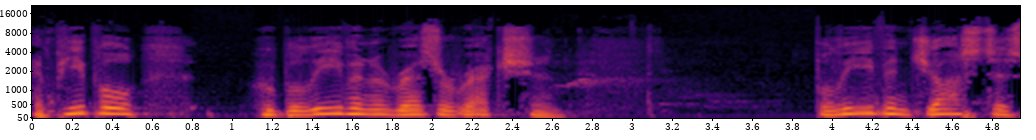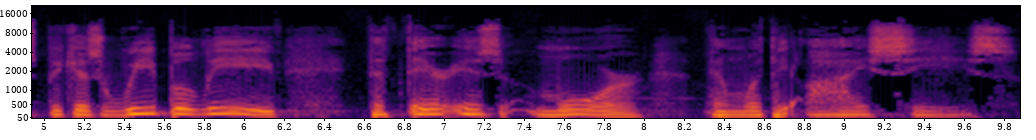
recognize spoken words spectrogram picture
And people who believe in a resurrection believe in justice because we believe that there is more than what the eye sees.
